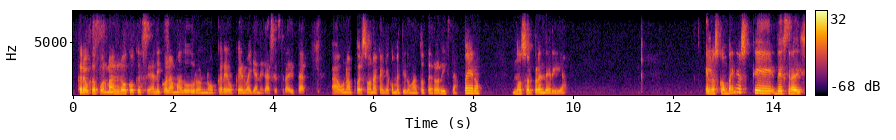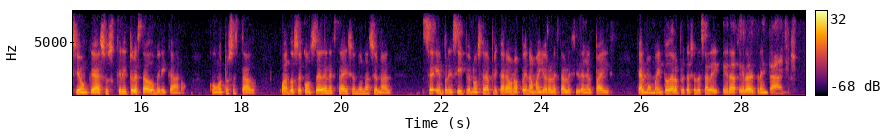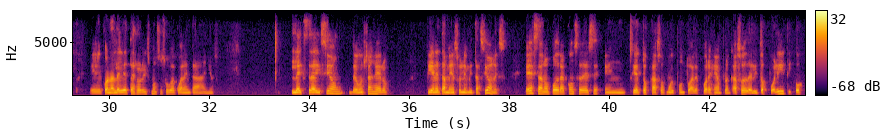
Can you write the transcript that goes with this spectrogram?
creo que por más loco que sea Nicolás Maduro, no creo que él vaya a negarse a extraditar a una persona que haya cometido un acto terrorista, pero no sorprendería. En los convenios de extradición que ha suscrito el Estado Dominicano con otros estados, cuando se concede la extradición de un nacional, se, en principio no se le aplicará una pena mayor a la establecida en el país, que al momento de la aplicación de esa ley era, era de 30 años. Eh, con la ley de terrorismo se sube a 40 años la extradición de un extranjero tiene también sus limitaciones. Esta no podrá concederse en ciertos casos muy puntuales, por ejemplo, en caso de delitos políticos,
